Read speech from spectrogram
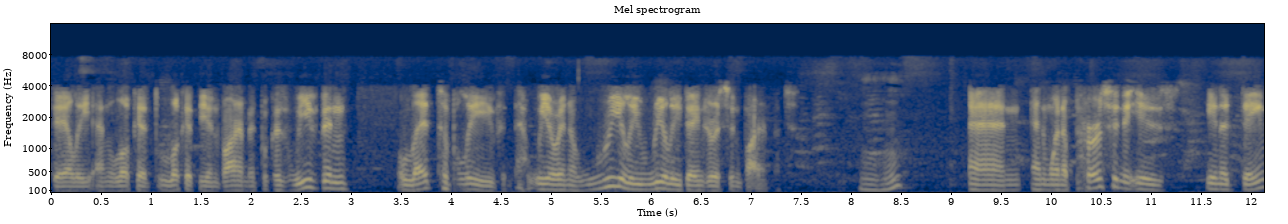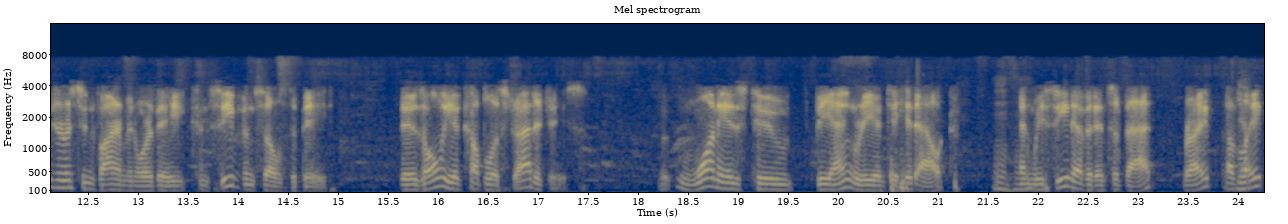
daily and look at look at the environment because we've been led to believe that we are in a really really dangerous environment. Mm-hmm. And and when a person is in a dangerous environment or they conceive themselves to be, there's only a couple of strategies. One is to be angry and to hit out, Mm-hmm. and we've seen evidence of that, right, of Yep. late.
